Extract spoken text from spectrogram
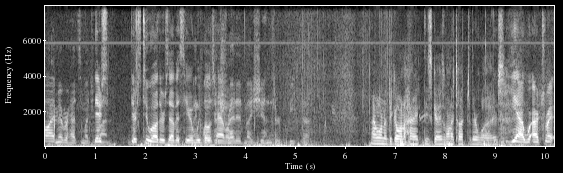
Oh, I've never had so much There's- fun. there's two others of us here, and My we both are have them. shredded. My shins are beat to. I wanted to go on a hike. These guys want to talk to their wives. Yeah, we're, our tra-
